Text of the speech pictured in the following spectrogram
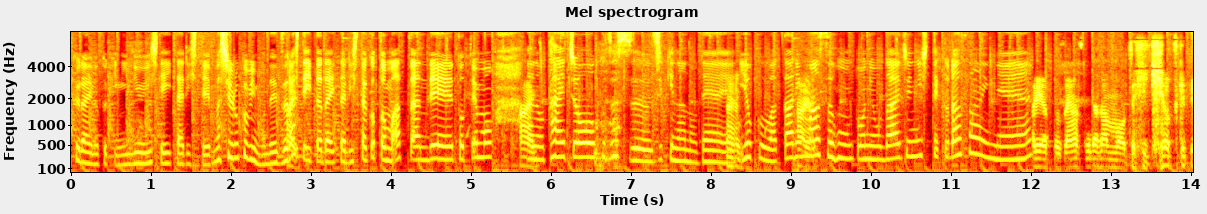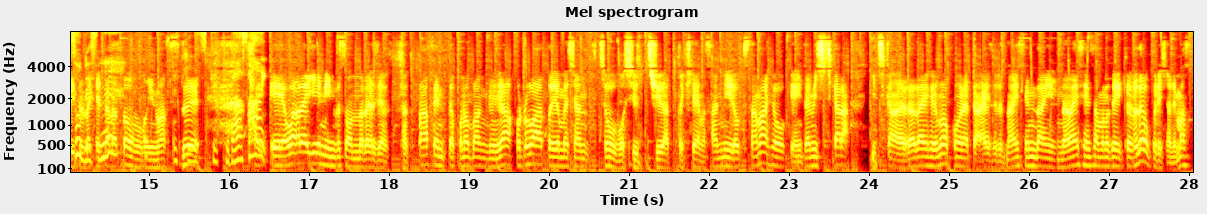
くらいの時に入院していたりして、まあ、収録日もね、ずらしていただいたりしたこともあったんで、とてもはい。あの体調を崩す時期なので、はいよくわかります、本当にお大事にしてくださいねあ。りがとうございます。皆さんもぜひ気をつけていただけたらと思います。お気をつけください。はい、えーお笑い芸人ブソンのラジオ100%この番組はフォロワーと嫁さん超募集中あった北山326様兵庫県伊丹市から市川浦ライフもこうやって愛する内戦団員7戦様の提供でお送りしております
